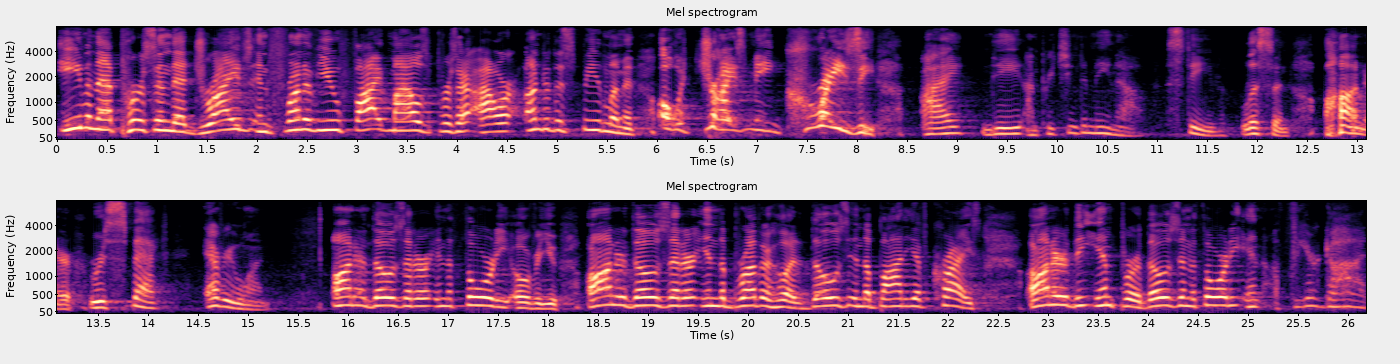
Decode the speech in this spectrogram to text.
even that person that drives in front of you five miles per hour under the speed limit. Oh, it drives me crazy. I need, I'm preaching to me now. Steve, listen, honor, respect everyone. Honor those that are in authority over you. Honor those that are in the brotherhood, those in the body of Christ. Honor the emperor, those in authority, and fear God.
